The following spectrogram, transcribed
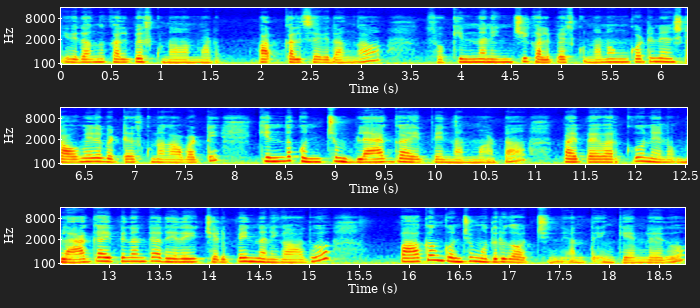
ఈ విధంగా కలిపేసుకున్నాను అనమాట ప కలిసే విధంగా. సో కింద నుంచి కలిపేసుకున్నాను. ఇంకోటి నేను స్టవ్ మీద పెట్టేసుకున్నా కాబట్టి కింద కొంచెం బ్లాక్గా అయిపోయింది అనమాట పై పై వరకు నేను బ్లాక్గా అయిపోయిందంటే అది ఏదైతే చెడిపోయిందని కాదు. పాకం కొంచెం ముదురుగా వచ్చింది. అంతే ఇంకేం లేదు.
